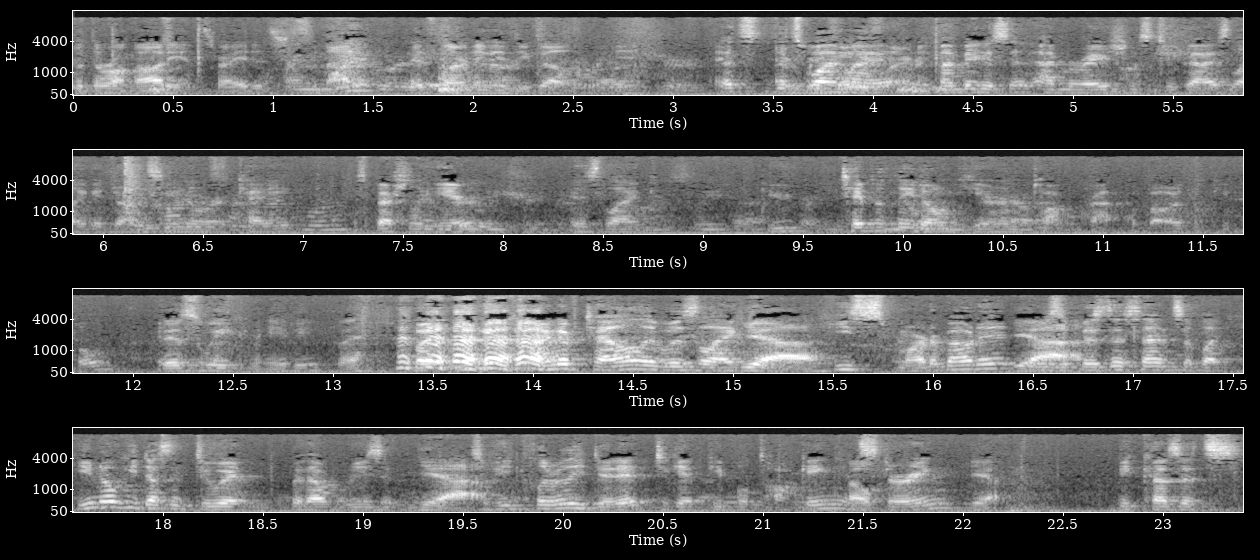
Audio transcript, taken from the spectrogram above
with the wrong audience, right? It's just a matter of it's learning as you go, right? That's that's why my, learning. my biggest admirations to guys like a John Cena or a Kenny, especially here, is like you typically don't hear him talk crap about other people. This week maybe, but But you can kind of tell it was like Yeah. he's smart about it. Yeah. It was a business sense of like you know he doesn't do it without reason. Yeah. So he clearly did it to get people talking and Oh, stirring yeah, because it's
